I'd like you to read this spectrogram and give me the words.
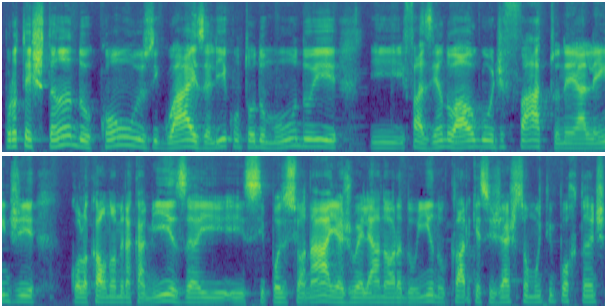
protestando com os iguais ali, com todo mundo e, e fazendo algo de fato, né? Além de colocar o nome na camisa e, e, se posicionar e ajoelhar na hora do hino. Claro que esses gestos são muito importantes,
